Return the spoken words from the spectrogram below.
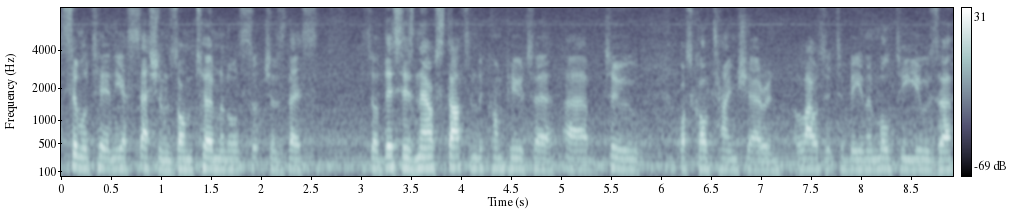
simultaneous sessions on terminals such as this. So this is now starting the computer uh, to what's called time sharing, allows it to be in a multi-user,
